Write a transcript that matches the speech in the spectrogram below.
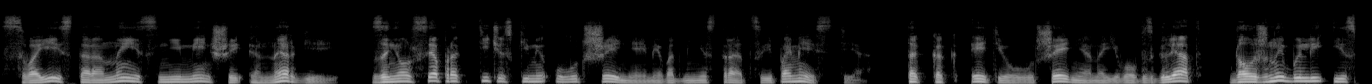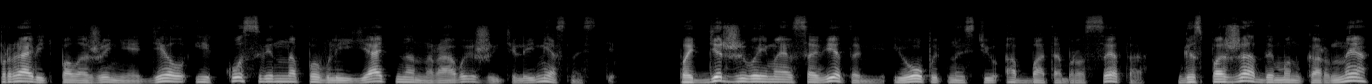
с своей стороны с не меньшей энергией занялся практическими улучшениями в администрации поместья, так как эти улучшения, на его взгляд, должны были исправить положение дел и косвенно повлиять на нравы жителей местности. Поддерживаемая советами и опытностью аббата Броссета, госпожа де Монкарне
